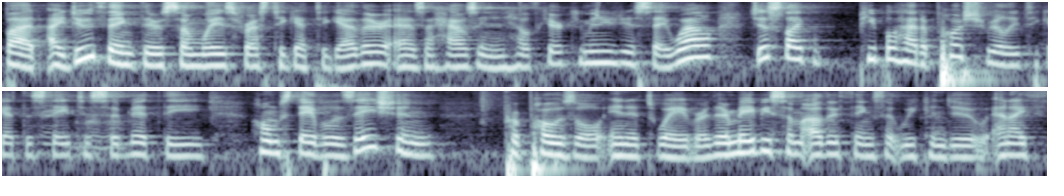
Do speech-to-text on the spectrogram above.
But I do think there's some ways for us to get together as a housing and healthcare community to say, well, just like people had a push really to get the state to submit the home stabilization proposal in its waiver, there may be some other things that we can do. And I, th-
